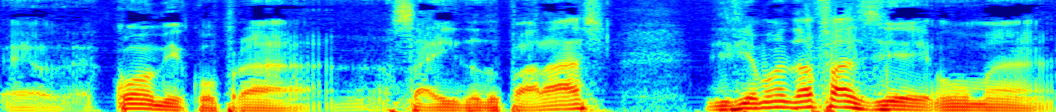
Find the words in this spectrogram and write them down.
é, cômico para a saída do palácio, devia mandar fazer uma,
